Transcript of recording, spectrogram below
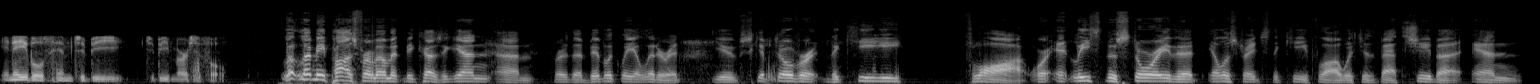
enables him to be to be merciful. Let, let me pause for a moment because, again, um, for the biblically illiterate, you've skipped over the key flaw, or at least the story that illustrates the key flaw, which is Bathsheba and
